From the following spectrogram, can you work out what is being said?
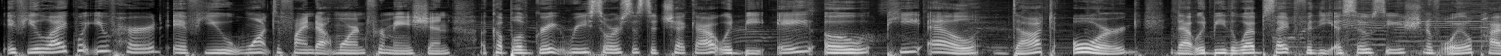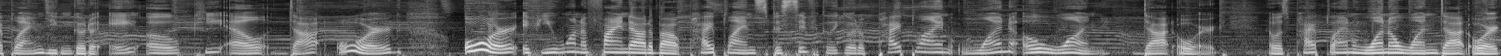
If you like what you've heard, if you want to find out more information, a couple of great resources to check out would be aopl.org. That would be the website for the Association of Oil Pipelines. You can go to aopl.org pipeline101.org. Or if you want to find out about pipelines specifically, go to pipeline101.org. That was pipeline101.org.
